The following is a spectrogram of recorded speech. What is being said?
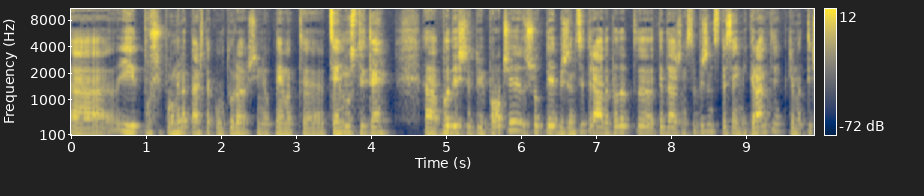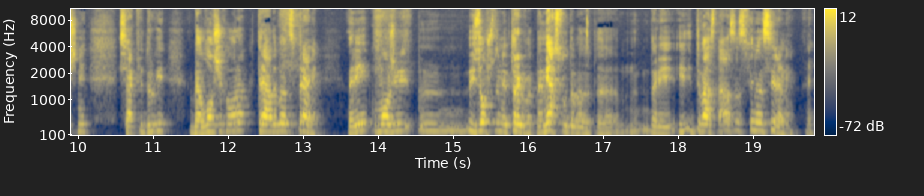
а, и ще променят нашата култура, ще ни отнемат а, ценностите, а, бъдещето и прочее, защото те беженци трябва да бъдат, а, те даже не са беженци, те са иммигранти, климатични, всякакви други, бе лоши хора, трябва да бъдат спряни нали, ако може изобщо да не тръгват, на място да бъдат. Нали, и това става с финансиране. Нали.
